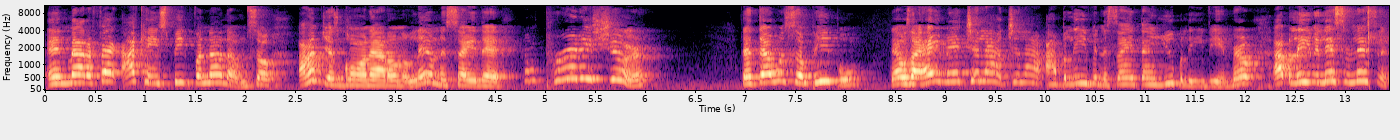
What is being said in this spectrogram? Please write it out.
And matter of fact, I can't speak for none of them. So I'm just going out on a limb to say that I'm pretty sure that there was some people that was like, hey man, chill out, chill out. I believe in the same thing you believe in, bro. I believe in, listen, listen.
